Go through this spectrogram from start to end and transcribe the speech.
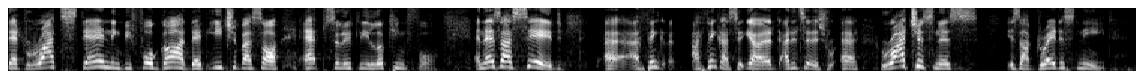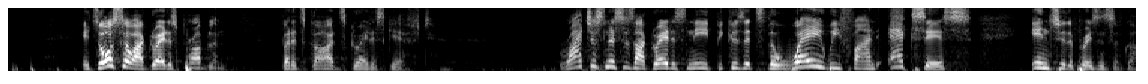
that right standing before God that each of us are absolutely looking for. And as I said, uh, I think I think I said yeah I, I did say this. Uh, righteousness is our greatest need. It's also our greatest problem, but it's God's greatest gift. Righteousness is our greatest need because it's the way we find access into the presence of God.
